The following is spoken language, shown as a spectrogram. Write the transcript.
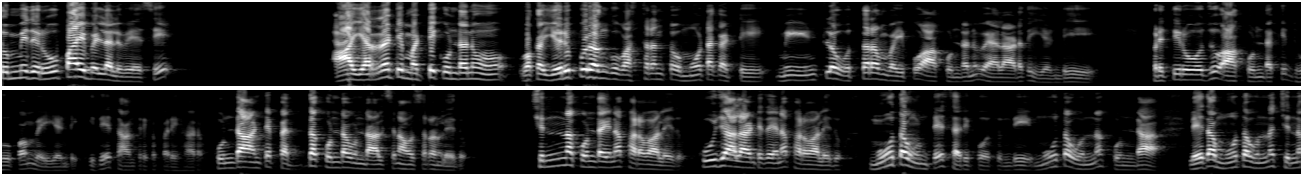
తొమ్మిది రూపాయి బిళ్ళలు వేసి ఆ ఎర్రటి మట్టి కుండను ఒక ఎరుపు రంగు వస్త్రంతో మూటకట్టి మీ ఇంట్లో ఉత్తరం వైపు ఆ కుండను వేలాడదీయండి ప్రతిరోజు ఆ కుండకి ధూపం వేయండి. ఇదే తాంత్రిక పరిహారం. కుండ అంటే పెద్ద కుండ ఉండాల్సిన అవసరం లేదు. చిన్న కుండ అయినా పర్వాలేదు. కూజ లాంటిదైనా పర్వాలేదు. మూత ఉంటే సరిపోతుంది. మూత ఉన్న కుండ లేదా మూత ఉన్న చిన్న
